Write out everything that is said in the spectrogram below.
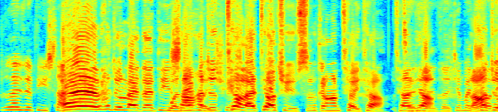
赖在地上，哎，他就赖在地上，他就跳来跳去，是不是刚刚跳一跳，跳一跳，然后就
